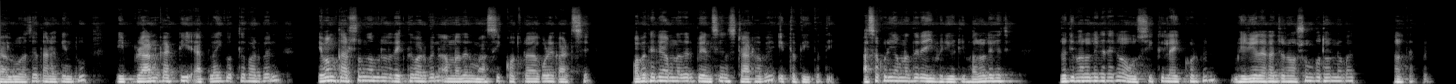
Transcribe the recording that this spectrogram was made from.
চালু আছে, তারা কিন্তু এই প্রাণ কার্ডটি অ্যাপ্লাই করতে পারবেন এবং তার সঙ্গে আপনারা দেখতে পারবেন আপনাদের মাসিক কত টাকা করে কাটছে, কবে থেকে আপনাদের পেনশন স্টার্ট হবে, ইত্যাদি ইত্যাদি। আশা করি আপনাদের এই ভিডিওটি ভালো লেগেছে। যদি ভালো লেগে থাকে, অবশ্যই একটি লাইক করবেন। ভিডিও দেখার জন্য অসংখ্য ধন্যবাদ। ভালো থাকবেন।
